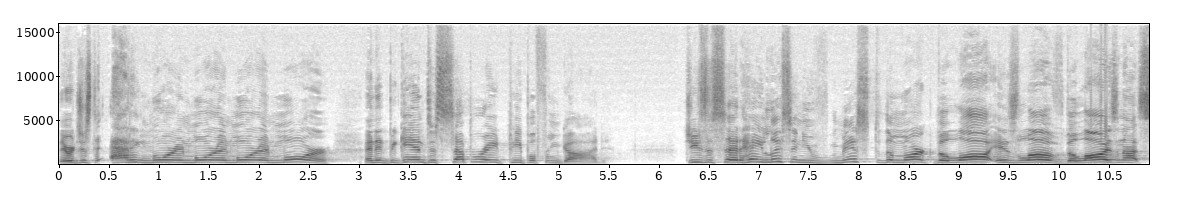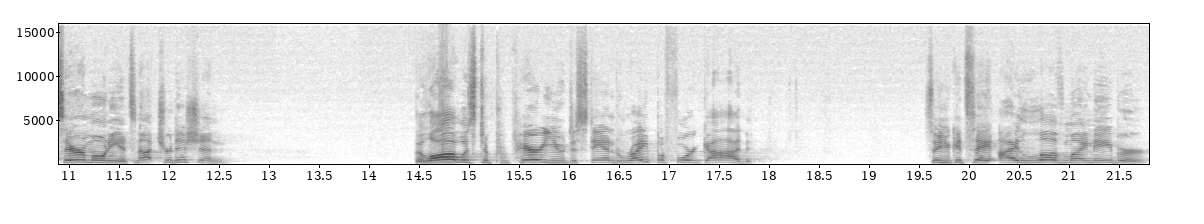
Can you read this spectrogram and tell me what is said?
They were just adding more and more and more and more, and it began to separate people from God. Jesus said, Hey, listen, you've missed the mark. The law is love. The law is not ceremony, it's not tradition. The law was to prepare you to stand right before God. So you could say, I love my neighbor,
